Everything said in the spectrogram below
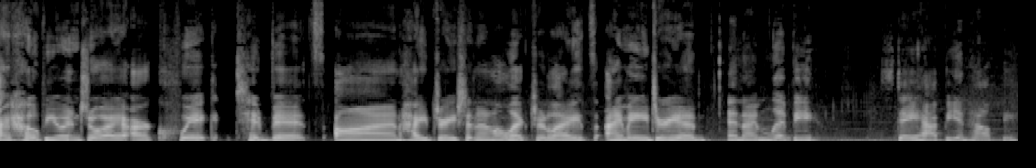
I hope you enjoy our quick tidbits on hydration and electrolytes. I'm Adrienne. And I'm Libby. Stay happy and healthy.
